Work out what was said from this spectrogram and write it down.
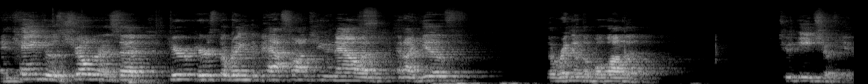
and came to his children and said, Here, Here's the ring to pass on to you now, and, and I give the ring of the beloved to each of you.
